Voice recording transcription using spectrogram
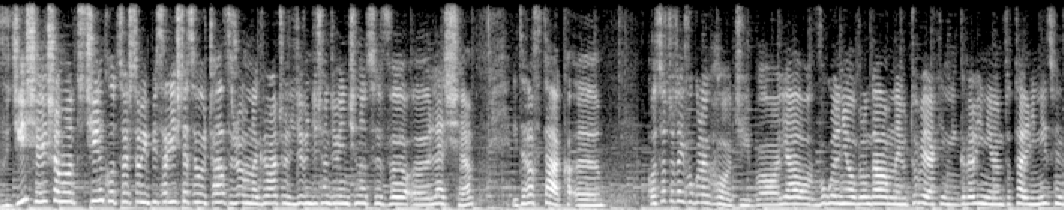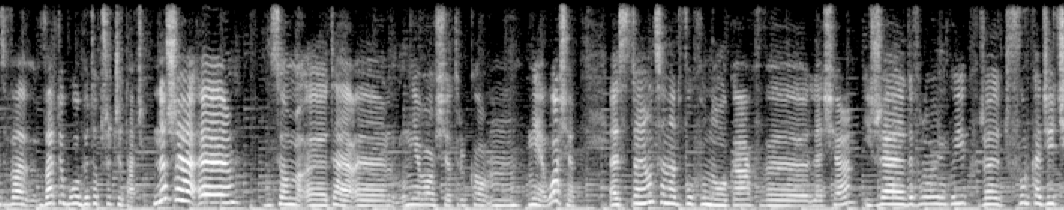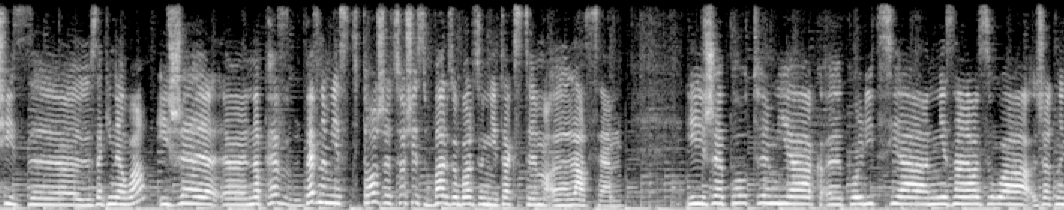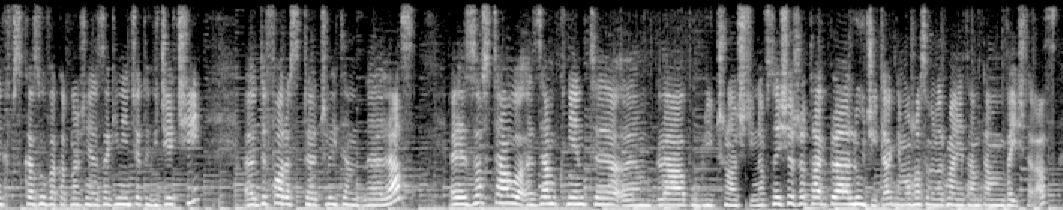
W dzisiejszym odcinku coś, co mi pisaliście cały czas, żebym nagrała, czyli 99 nocy w e, lesie. I teraz tak, e, o co tutaj w ogóle chodzi? Bo ja w ogóle nie oglądałam na YouTubie, jak inni grali, nie wiem totalnie nic, więc wa- warto byłoby to przeczytać. No, że e, są e, te, e, nie łosie, tylko, mm, nie, łosie, e, stojące na dwóch nogach w lesie i że The Following Week, że czwórka dzieci z, zaginęła i że e, na pew- pewnym jest to, że coś jest bardzo, bardzo nie tak z tym e, lasem. I że po tym jak e, policja nie znalazła żadnych wskazówek odnośnie zaginięcia tych dzieci, e, The Forest, czyli ten e, las, został zamknięty e, dla publiczności. No w sensie, że tak dla ludzi, tak? Nie można sobie normalnie tam, tam wejść teraz.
